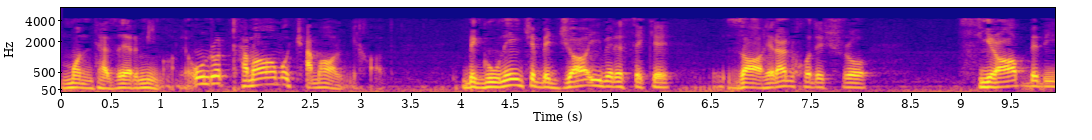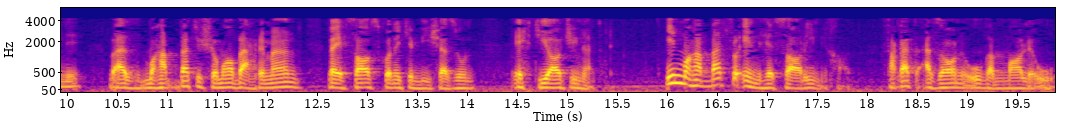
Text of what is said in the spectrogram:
منتظر میمانه. اون رو تمام و کمال می‌خواد. به گونه ای که به جایی برسه که ظاهرا خودش رو سیراب ببینه و از محبت شما بهرهمند و احساس کنه که بیش از اون احتیاجی نداره. این محبت رو انحصاری می‌خواد. فقط از آن او و مال او.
